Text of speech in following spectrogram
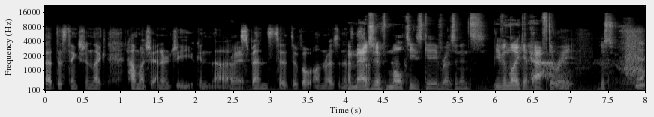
that distinction, like how much energy you can uh, Right. spend to devote on resonance. Imagine if multis gave resonance, even like at half the rate. Just Yeah.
